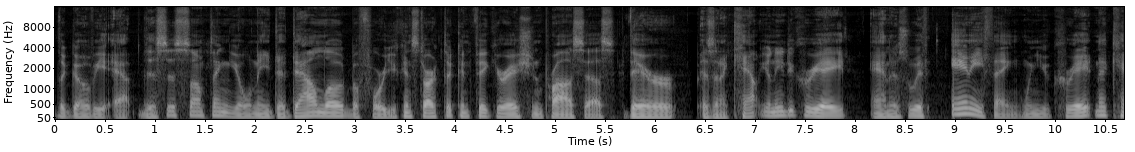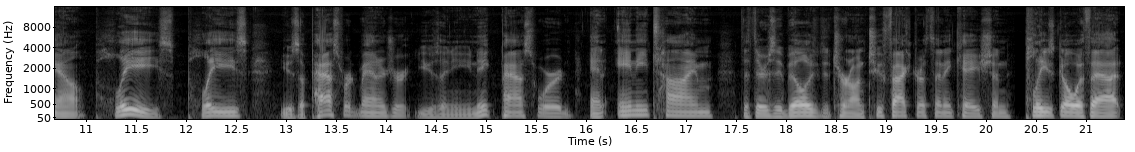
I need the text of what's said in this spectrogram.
the Govee app. This is something you'll need to download before you can start the configuration process. There is an account you'll need to create, and as with anything, when you create an account, please, please use a password manager, use a unique password, and anytime that there's the ability to turn on two factor authentication, please go with that.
